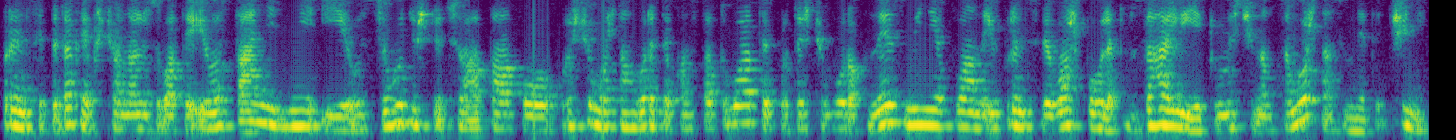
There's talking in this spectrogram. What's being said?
принципі, так, якщо аналізувати і останні дні, і ось сьогоднішню цю атаку, про що можна говорити, констатувати про те, що ворог не змінює плани, і в принципі, ваш погляд, взагалі, якимось чином це можна змінити чи ні?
